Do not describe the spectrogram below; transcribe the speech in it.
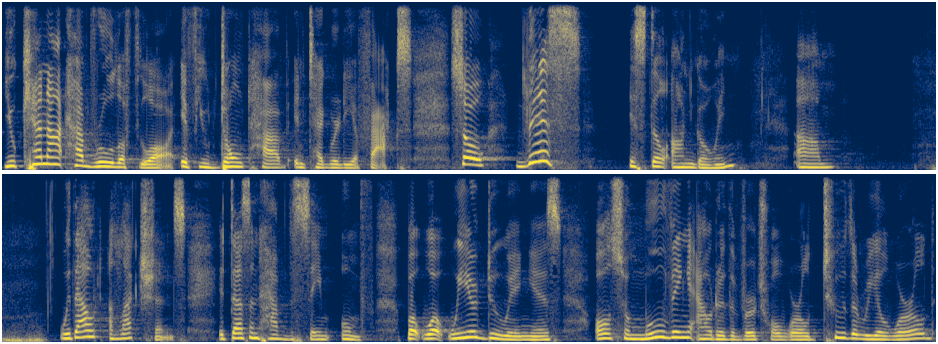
You cannot have rule of law if you don't have integrity of facts. So this is still ongoing. Um, Without elections, it doesn't have the same oomph. But what we are doing is also moving out of the virtual world to the real world,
